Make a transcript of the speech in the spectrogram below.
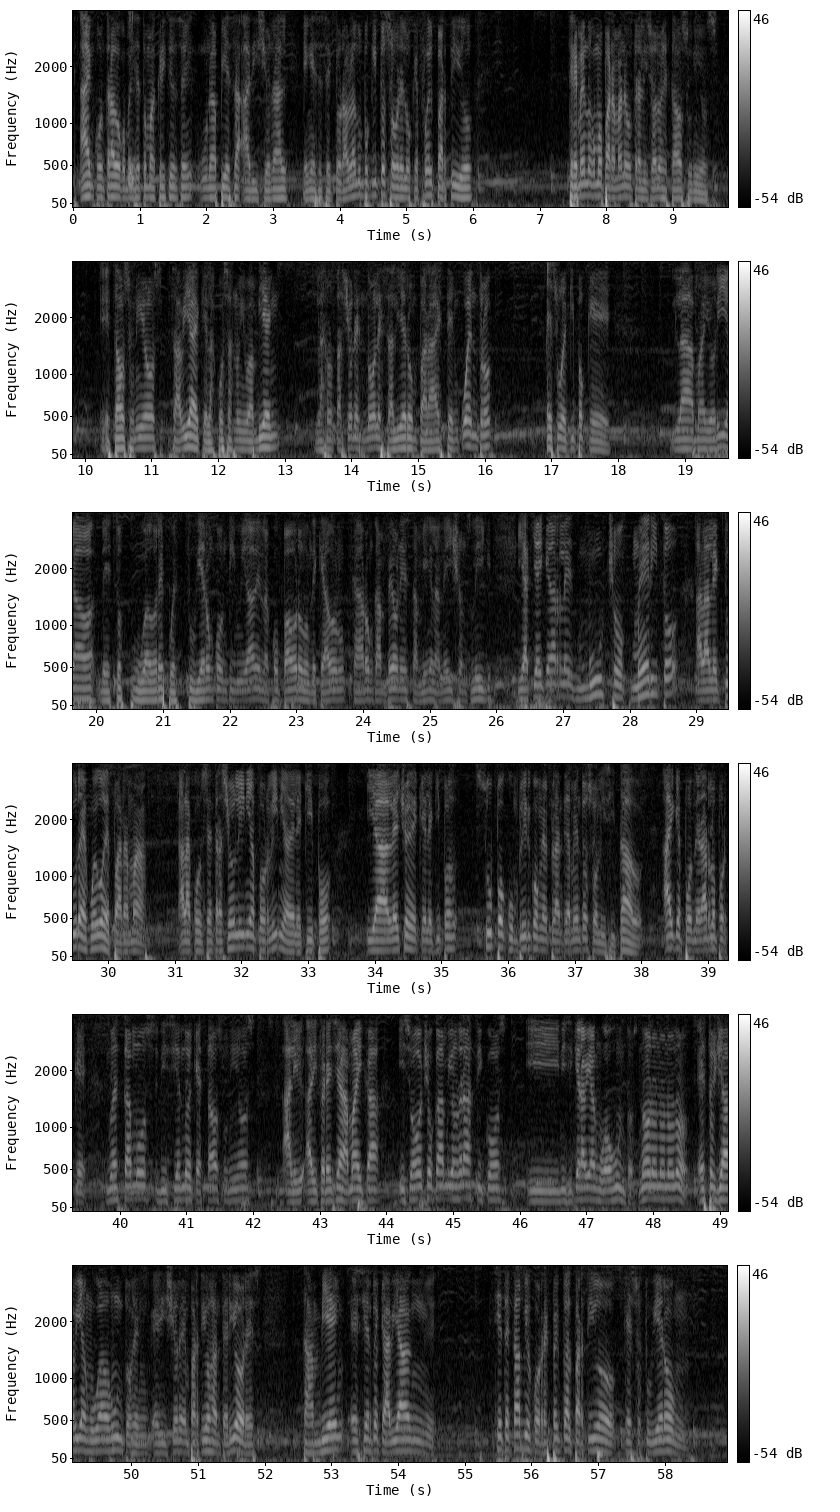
ha encontrado, como dice Thomas Christensen, una pieza adicional en ese sector. Hablando un poquito sobre lo que fue el partido, tremendo como Panamá neutralizó a los Estados Unidos. Estados Unidos sabía que las cosas no iban bien, las rotaciones no le salieron para este encuentro. Es un equipo que la mayoría de estos jugadores pues tuvieron continuidad en la Copa Oro donde quedaron, quedaron campeones también en la Nations League y aquí hay que darle mucho mérito a la lectura de juego de Panamá a la concentración línea por línea del equipo y al hecho de que el equipo supo cumplir con el planteamiento solicitado hay que ponderarlo porque no estamos diciendo que Estados Unidos a, diferencia de Jamaica hizo ocho cambios drásticos y ni siquiera habían jugado juntos. No, no, no, no, no. Estos ya habían jugado juntos en ediciones, en partidos anteriores. También es cierto que habían eh, siete cambios con respecto al partido que sostuvieron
